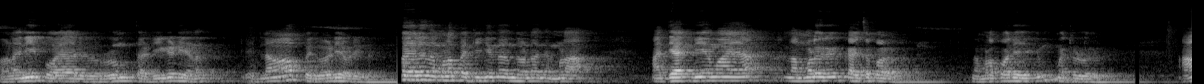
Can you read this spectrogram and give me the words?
പളനി പോയാൽ വെറും തടികടിയാണ്. എല്ലാ പരിപാടിയും അവിടെ ഉണ്ട്. പോയാൽ നമ്മളെ പറ്റിക്കുന്നത് എന്തുകൊണ്ടാണ്? നമ്മൾ ആധ്യാത്മികമായ നമ്മളൊരു കാഴ്ചപ്പാടുണ്ട്. നമ്മളെപ്പോലെ ആയിരിക്കും മറ്റുള്ളവർ ആ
